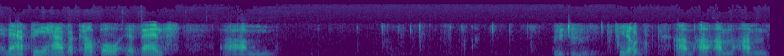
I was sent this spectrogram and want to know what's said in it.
And after you have a couple events, um, you know, um, um, um,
